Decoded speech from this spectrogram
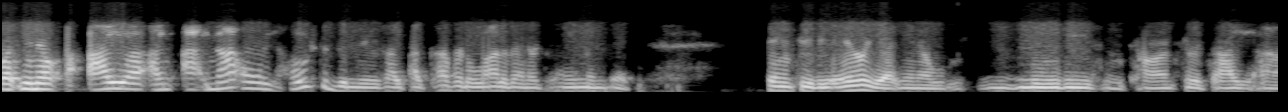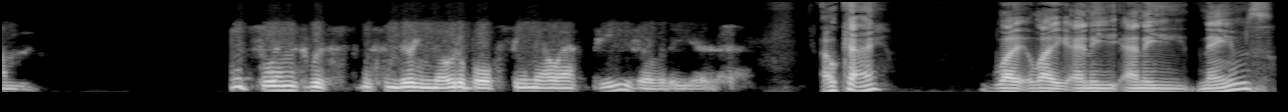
But you know, I, uh, I I not only hosted the news, I, I covered a lot of entertainment that came through the area. You know, movies and concerts. I um did flings with with some very notable female FPs over the years. Okay. Like like any any names?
